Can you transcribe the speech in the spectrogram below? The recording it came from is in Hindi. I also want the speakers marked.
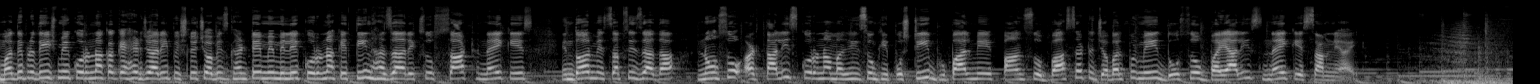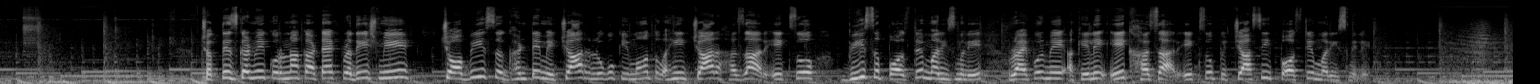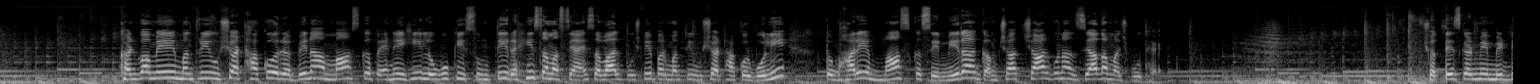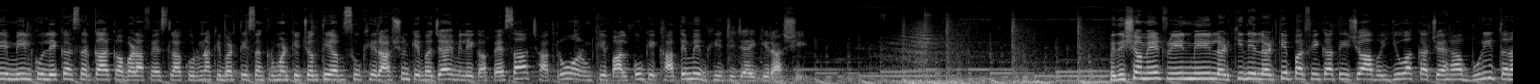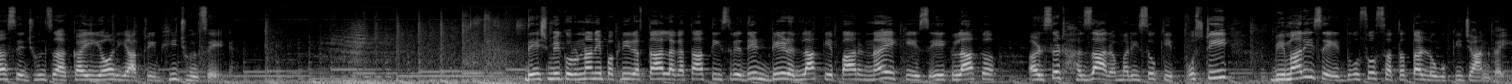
Speaker 1: मध्य प्रदेश में कोरोना का कहर जारी। पिछले 24 घंटे में मिले कोरोना के 3,160 नए केस। इंदौर में सबसे ज़्यादा 948 कोरोना मरीजों की पुष्टि। भोपाल में पाँच जबलपुर में 242 नए केस सामने आए। छत्तीसगढ़ में कोरोना का अटैक। प्रदेश में 24 घंटे में चार लोगों की मौत। वहीं 4,120 पॉजिटिव मरीज़ मिले। रायपुर में अकेले एक पॉजिटिव मरीज़ मिले। खंडवा में मंत्री उषा ठाकुर बिना मास्क पहने ही लोगों की सुनती रही समस्याएँ। सवाल पूछने पर मंत्री उषा ठाकुर बोली, तुम्हारे मास्क से मेरा गमछा चार गुना ज़्यादा मज़बूत है। छत्तीसगढ़ में मिड डे मील को लेकर सरकार का बड़ा फैसला। कोरोना के बढ़ते संक्रमण के चलते अब सूखे राशन के बजाय मिलेगा पैसा। छात्रों और उनके पालकों के खाते में भेजी जाएगी राशि। विदिशा में ट्रेन में लड़की ने लड़के पर फेंका तेजाब। युवक का चेहरा बुरी तरह से झुलसा। कई और यात्री भी झुलसे। देश में कोरोना ने पकड़ी रफ्तार। लगातार तीसरे दिन डेढ़ लाख के पार नए केस। एक लाख अड़सठ हज़ार मरीजों की पुष्टि। बीमारी से 277 लोगों की जान गई।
